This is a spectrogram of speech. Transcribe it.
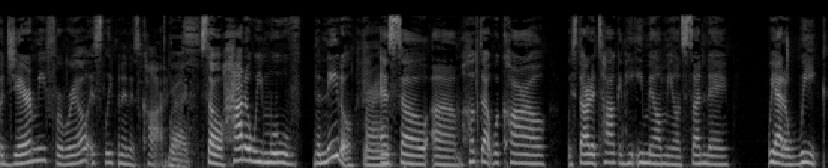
but Jeremy for real is sleeping in his car. Right. So how do we move the needle? Right. And so um hooked up with Carl, we started talking. He emailed me on Sunday. We had a week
